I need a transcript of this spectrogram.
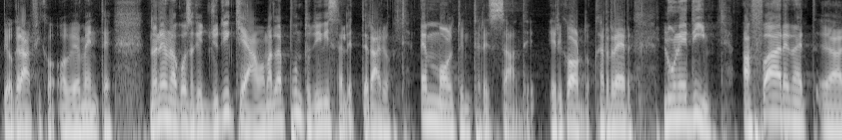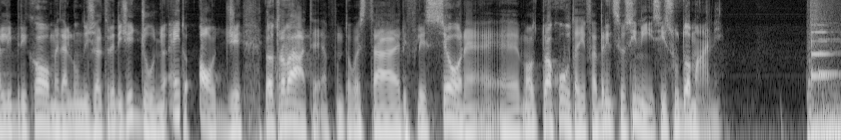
biografico, ovviamente non è una cosa che giudichiamo, ma dal punto di vista letterario è molto interessante. E ricordo Carrer lunedì a Fahrenheit a Libricome dall'11 al 13 giugno e oggi lo trovate appunto questa riflessione eh, molto acuta di Fabrizio Sinisi su domani. Bye.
